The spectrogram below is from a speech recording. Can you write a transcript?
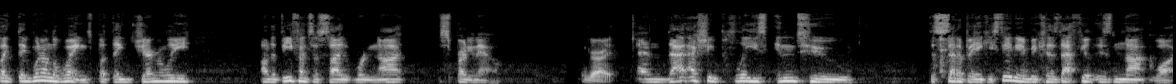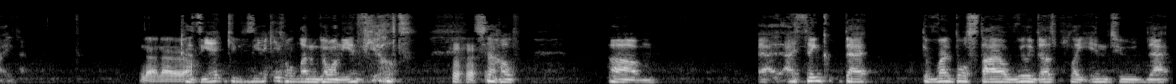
like they went on the wings, but they generally on the defensive side were not spreading out Right. and that actually plays into the setup at Yankee Stadium because that field is not wide No, not at all. because the Yankees, the Yankees won't let them go on the infield. so, um, I, think that the Red Bull style really does play into that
